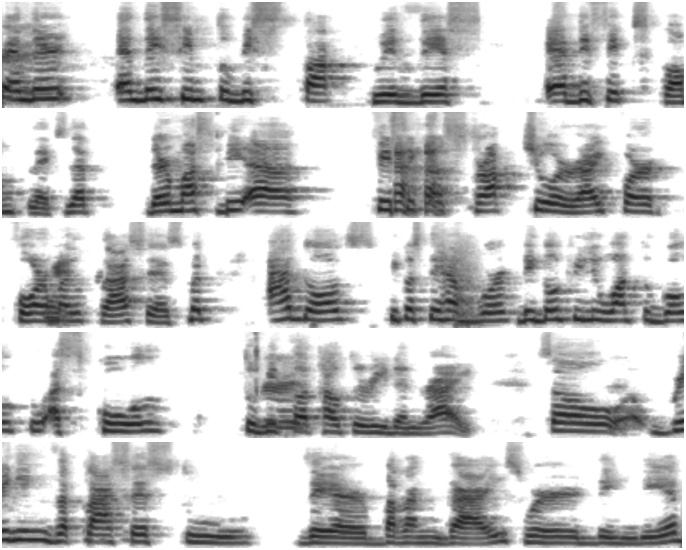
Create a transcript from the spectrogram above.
and they and they seem to be stuck with this edifice complex that there must be a physical structure, right, for formal classes, but adults because they have work they don't really want to go to a school to be Right. taught how to read and write. So bringing the classes to their barangays where they live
